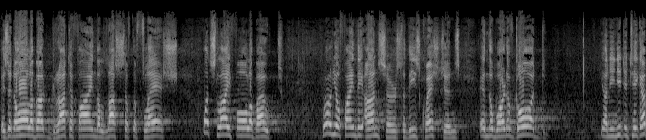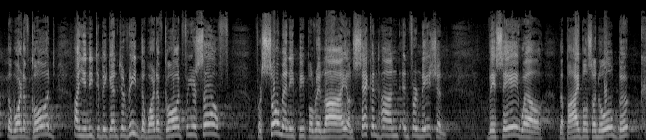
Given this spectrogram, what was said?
Is it all about gratifying the lusts of the flesh? What's life all about? Well, you'll find the answers to these questions in the Word of God. And you need to take up the Word of God and you need to begin to read the Word of God for yourself. For so many people rely on second hand information. They say, well, the Bible's an old book,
